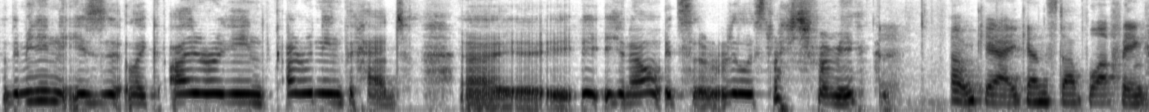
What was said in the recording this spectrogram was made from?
The meaning is like ironing ironing the head. Uh, you know, it's really strange for me. Okay, I can stop laughing.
